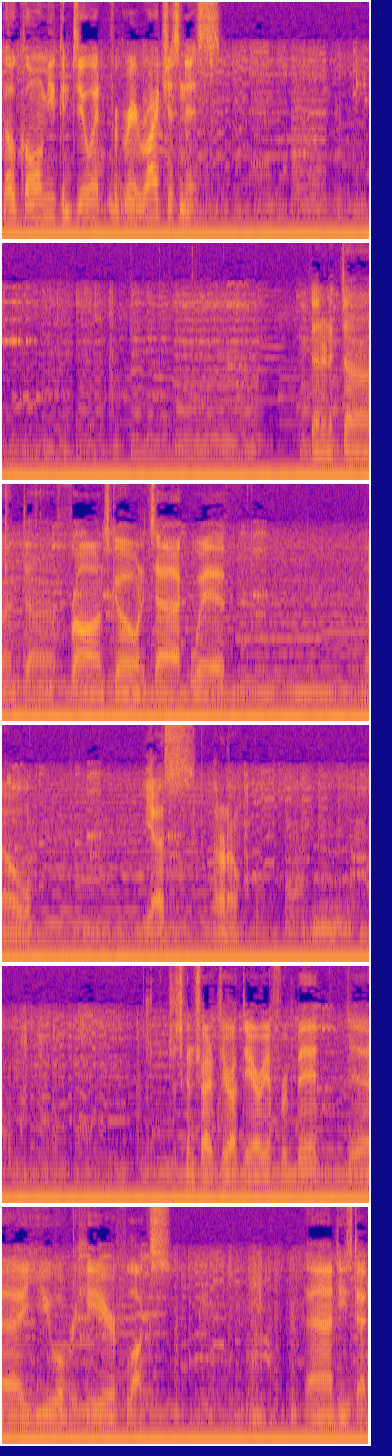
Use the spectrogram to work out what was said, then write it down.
Go, Colm, you can do it for great righteousness. Dun dun dun dun. Franz, go and attack with. No. Yes? I don't know. Just gonna try to clear out the area for a bit. Uh, you over here, Flux. And he's dead.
